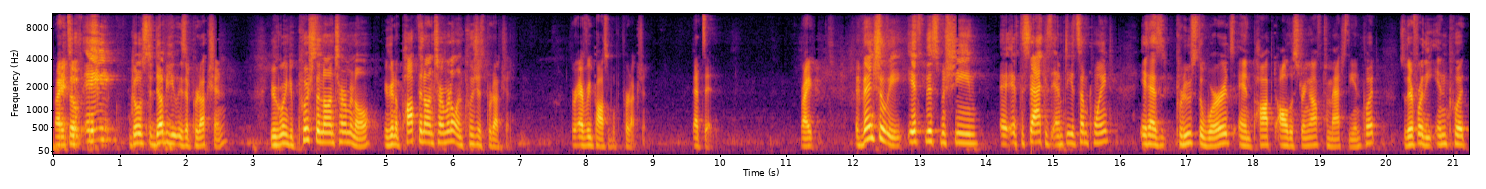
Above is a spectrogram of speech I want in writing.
Right, so if A goes to W is a production, you're going to push the non-terminal, you're going to pop the non-terminal and push its production for every possible production. That's it. Right? Eventually, if this machine, if the stack is empty at some point, it has produced the words and popped all the string off to match the input. So therefore, the input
